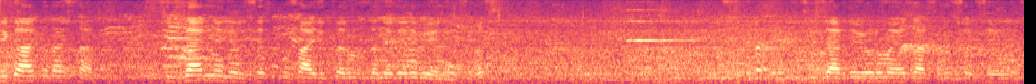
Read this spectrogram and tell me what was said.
Peki arkadaşlar, sizler neleri, bu saydıklarımızda neleri beğeniyorsunuz? Sizler de yoruma yazarsanız çok seviniriz.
